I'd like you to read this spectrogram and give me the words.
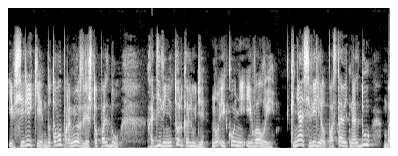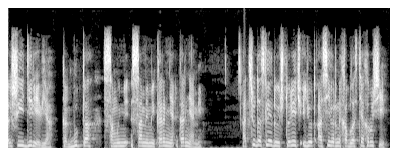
и все реки до того промерзли, что по льду ходили не только люди, но и кони и волы. Князь велел поставить на льду большие деревья, как будто самыми самыми корня, корнями. Отсюда следует, что речь идет о северных областях Руси.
